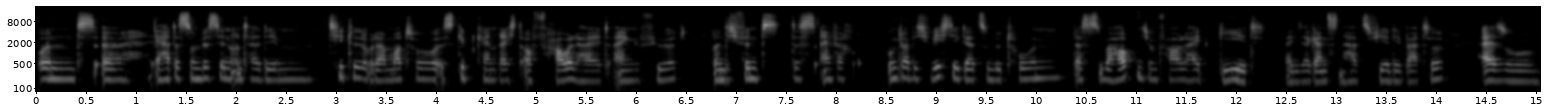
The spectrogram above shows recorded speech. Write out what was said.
Und äh, er hat es so ein bisschen unter dem Titel oder Motto Es gibt kein Recht auf Faulheit eingeführt. Und ich finde das einfach unglaublich wichtig, da zu betonen, dass es überhaupt nicht um Faulheit geht bei dieser ganzen Hartz-IV-Debatte. Also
